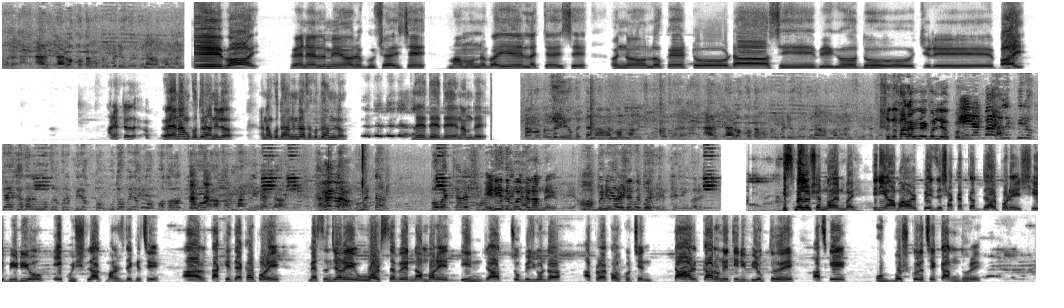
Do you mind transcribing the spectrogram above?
ছাড়া আর কারও কথা মতন ভিডিও করব না আমার মন মানসিকতা এ ভাই প্যানেল মেয়র গুছাইছে মামুন ভাইয়ে লাচাইছে অন্য লোকে টোডা সিবিগো দোচ রে। ভাই! আরেকটা ও এনাম কত হানিল এনাম কত হানিল আছে কত হানিল দে দে দে এনাম দে। কথা মতন ভিডিও করতে না আমার মন মানসিকতা ছাড়া। আর কারও কথা মতন ভিডিও করব না আমার মন মানসিকতা শুধু ফারাবি ভাই বললে করুন। খালি বিরক্ত এক হাজারের লোকের উপরে বিরক্ত হুদো বিরক্ত ফজর জোহর আসর মাগলি বেসা খানার টাইম ঘুমের টাইম বউ বাচ্চাদের সময় এডিতে বলবেন আপনি আমার ভিডিওতে এডিতে বলবেন। ইসমাইল হোসেন নয়ন ভাই তিনি আমার পেজে সাক্ষাৎকার দেওয়ার পরে সে ভিডিও একুশ লাখ মানুষ দেখেছে। আর তাকে দেখার পরে মেসেঞ্জারে হোয়াটসঅ্যাপে নাম্বারে দিন, রাত, চব্বিশ ঘণ্টা আপনারা কল করছেন। তার কারণে তিনি বিরক্ত হয়ে আজকে উঠবোস করেছে কান ধরে।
